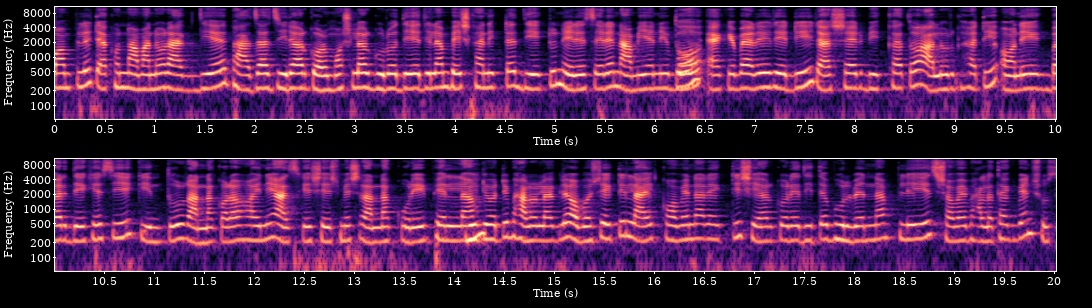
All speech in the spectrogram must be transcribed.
কমপ্লিট। এখন নামানোর আগ দিয়ে ভাজা জিরা আর গরম মশলার গুঁড়ো দিয়ে দিলাম। বেশ খানিকটা দিয়ে একটু নেড়ে চেড়ে নামিয়ে নিব। একেবারে রেডি রাজশাহীর বিখ্যাত আলুর ঘাটি। অনেকবার দেখেছি কিন্তু রান্না করা হয়নি। আজকে শেষমেশ রান্না করেই ফেললাম। ভিডিওটি ভালো লাগলে অবশ্যই একটি লাইক, কমেন্ট আর একটি শেয়ার করে দিতে ভুলবেন না। প্লিজ সবাই ভালো থাকবেন, সুস্থ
